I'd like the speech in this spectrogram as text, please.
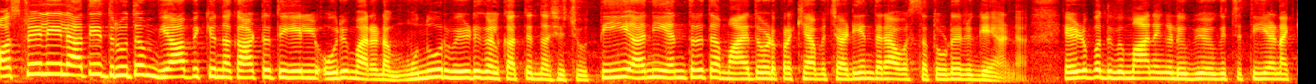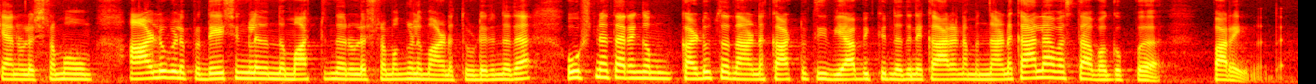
ഓസ്ട്രേലിയയിൽ അതിദ്രുതം വ്യാപിക്കുന്ന കാട്ടുതീയിൽ ഒരു മരണം. മുന്നൂറ് വീടുകൾ കത്തി നശിച്ചു. തീ അനിയന്ത്രിതമായതോടെ പ്രഖ്യാപിച്ച അടിയന്തരാവസ്ഥ തുടരുകയാണ്. എഴുപത് വിമാനങ്ങൾ ഉപയോഗിച്ച് തീയണയ്ക്കാനുള്ള ശ്രമവും ആളുകളെ പ്രദേശങ്ങളിൽ നിന്ന് മാറ്റുന്നതിനുള്ള ശ്രമങ്ങളുമാണ് തുടരുന്നത്. ഉഷ്ണതരംഗം കടുത്തതാണ്. കാട്ടുതീ വ്യാപിക്കുന്നതിന് കാരണമെന്നാണ് കാലാവസ്ഥാ വകുപ്പ് പറയുന്നത്.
